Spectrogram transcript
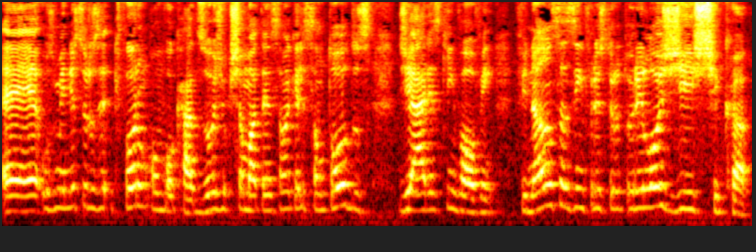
é, os ministros que foram convocados hoje, o que chamou a atenção é que eles são todos de áreas que envolvem finanças, infraestrutura e logística.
